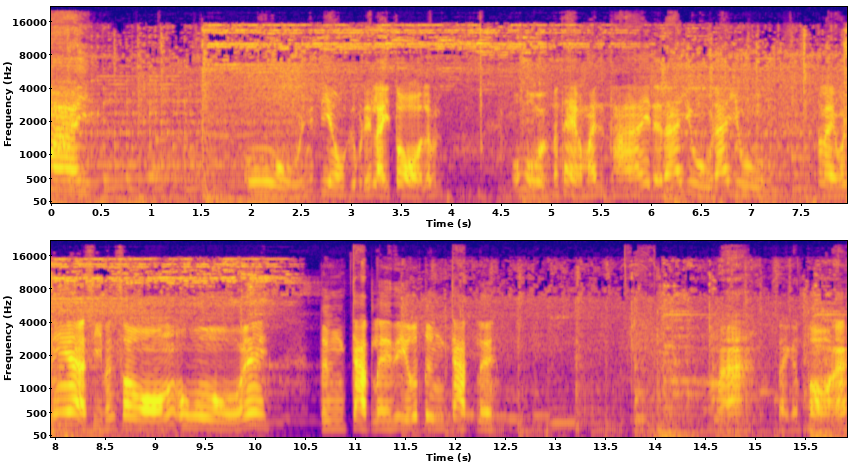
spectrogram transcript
ตาย โอ้โหนิดเดียวเกือบไม่ได้ไหลต่อแล้วมันโอ้โหมาแตกกับไม้สุดท้ายแต่ได้อยู่ได้อยู่เท่าไหร่วะเนี่ยสี่พันสองโอ้โหตึงจัดเลยพี่ก็ตึงจัดเลย มาใส่กันต่อนะ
